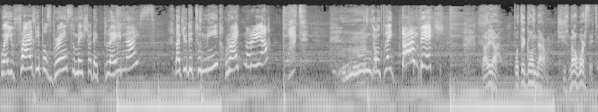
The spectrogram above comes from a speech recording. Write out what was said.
Where you fry people's brains to make sure they play nice? Like you did to me, right, Maria? What? Mm, don't play dumb, bitch! Talia, put the gun down. She's not worth it.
